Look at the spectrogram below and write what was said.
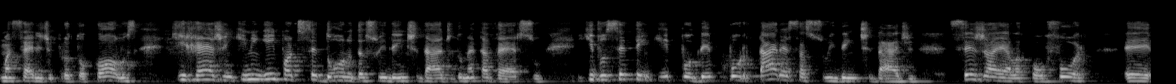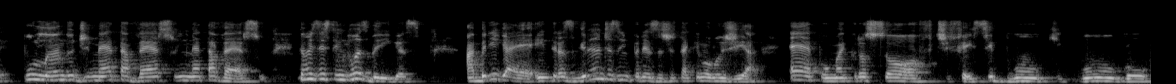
uma série de protocolos que regem que ninguém pode ser dono da sua identidade do metaverso e que você tem que poder portar essa sua identidade, seja ela qual for, é, pulando de metaverso em metaverso. Então, existem duas brigas. A briga é entre as grandes empresas de tecnologia, Apple, Microsoft, Facebook, Google,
